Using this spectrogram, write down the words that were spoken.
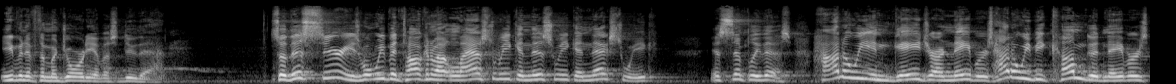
even if the majority of us do that. So, this series, what we've been talking about last week and this week and next week, is simply this How do we engage our neighbors? How do we become good neighbors?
